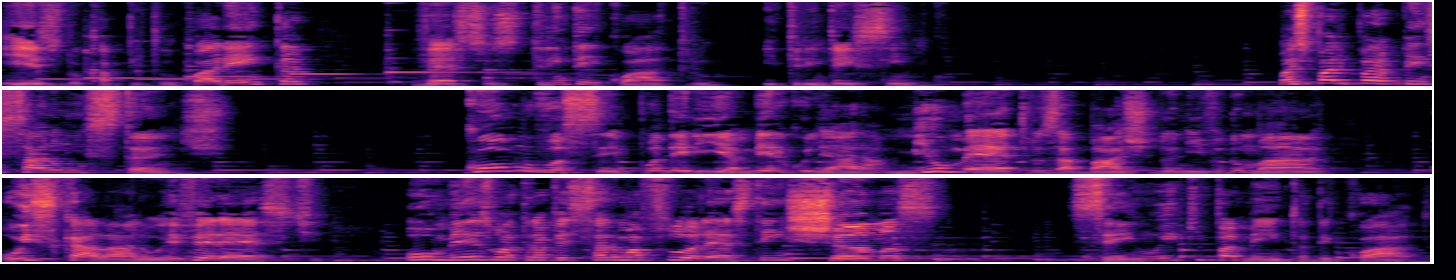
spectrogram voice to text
Êxodo capítulo 40, versos 34 e 35. Mas pare para pensar um instante. Como você poderia mergulhar a mil metros abaixo do nível do mar, ou escalar o Everest, ou mesmo atravessar uma floresta em chamas sem um equipamento adequado?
